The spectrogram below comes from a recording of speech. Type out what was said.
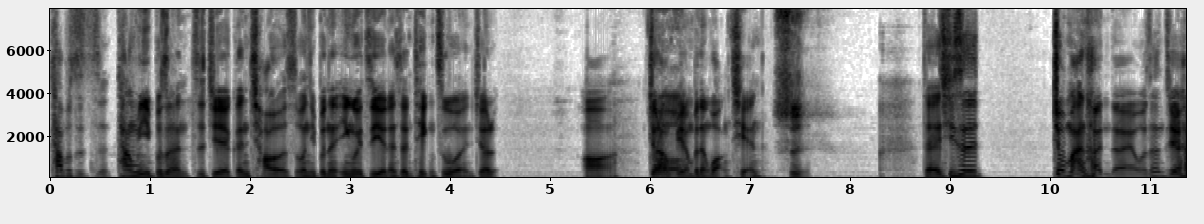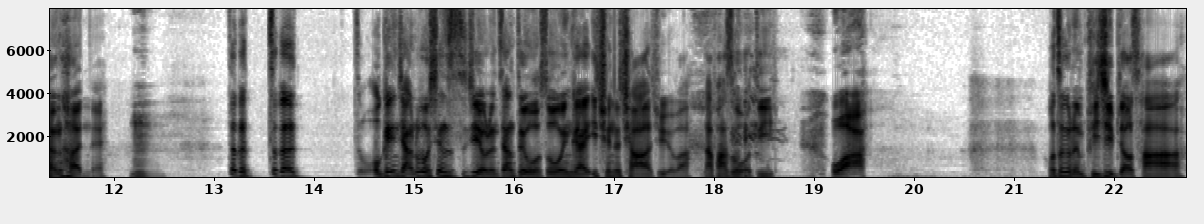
他不是指汤米不是很直接跟乔尔说：“你不能因为自己的人生停住了，你就哦，就让别人不能往前。”是，对，其实就蛮狠的哎，我真的觉得很狠哎。嗯，这个这个，我跟你讲，如果现实世界有人这样对我说，我应该一拳就敲下去了吧，哪怕是我弟。哇，我这个人脾气比较差、啊。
